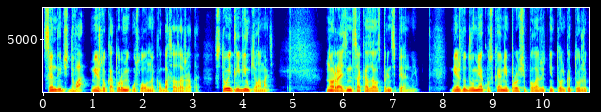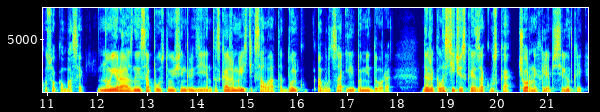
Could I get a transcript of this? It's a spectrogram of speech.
Сэндвич – два, между которыми условная колбаса зажата. Стоит ли вилки ломать? Но разница оказалась принципиальной. Между двумя кусками проще положить не только тот же кусок колбасы, но и разные сопутствующие ингредиенты, скажем, листик салата, дольку огурца или помидора. Даже классическая закуска – черный хлеб с селедкой –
